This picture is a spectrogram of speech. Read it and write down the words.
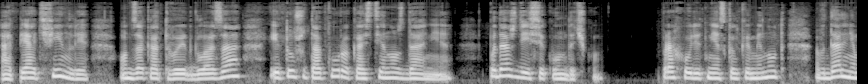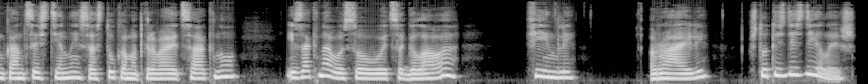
«Опять Финли!» Он закатывает глаза и тушит окурок о стену здания. «Подожди секундочку». Проходит несколько минут, в дальнем конце стены со стуком открывается окно, из окна высовывается голова. «Финли!» «Райли, что ты здесь делаешь?»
